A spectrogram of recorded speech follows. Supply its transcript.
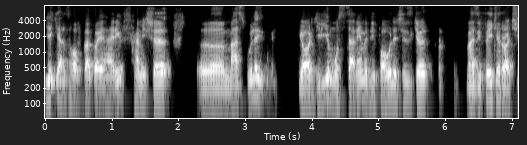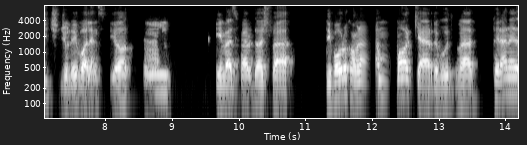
یکی از هافبک های حریف همیشه مسئول یارگیری مستقیم دیپاول چیزی که وظیفه‌ای که راچیچ جلوی والنسیا این وظیفه رو داشت و دیپاول رو کاملا مارک کرده بود و پلن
